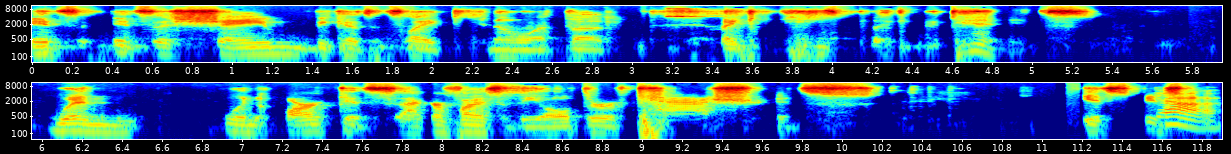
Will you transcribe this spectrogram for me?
it's it's a shame because it's like, you know what, the like he's like again, it's when when art gets sacrificed at the altar of cash, it's it's it's yeah.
